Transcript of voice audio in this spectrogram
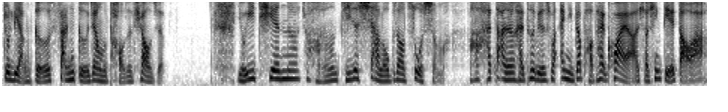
就两格、三格这样子跑着跳着。有一天呢，就好像急着下楼，不知道做什么。啊，还大人还特别说，哎，你不要跑太快啊，小心跌倒啊。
